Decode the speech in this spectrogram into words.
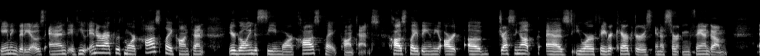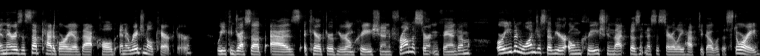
gaming videos. And if you interact with more cosplay content, you're going to see more cosplay content. Cosplay being the art of dressing up as your favorite characters in a certain fandom. And there is a subcategory of that called an original character, where you can dress up as a character of your own creation from a certain fandom, or even one just of your own creation that doesn't necessarily have to go with a story.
